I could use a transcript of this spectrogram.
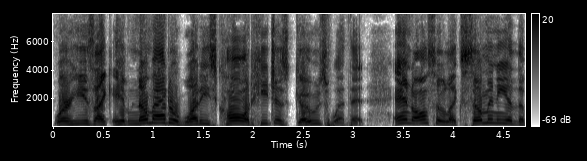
Where he's like no matter what he's called he just goes with it and also like so many of the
